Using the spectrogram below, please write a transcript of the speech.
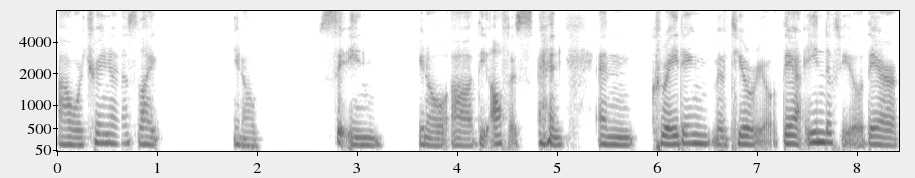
our trainers like you know sit in you know uh, the office and and creating material. They are in the field. They're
